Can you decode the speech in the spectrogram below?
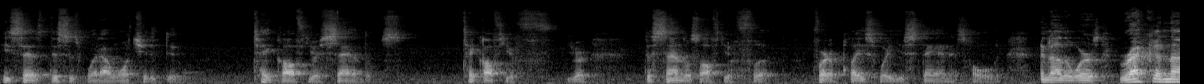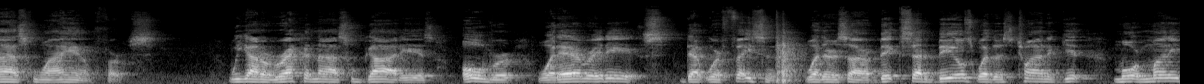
he says, This is what I want you to do. Take off your sandals. Take off your, your the sandals off your foot for the place where you stand is holy. In other words, recognize who I am first. We got to recognize who God is over whatever it is that we're facing, whether it's our big set of bills, whether it's trying to get more money,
